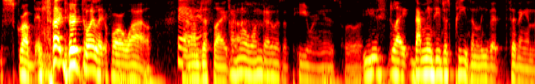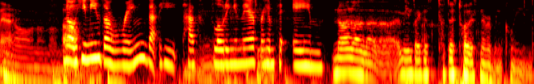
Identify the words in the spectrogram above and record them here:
scrubbed inside your toilet for a while. Fair. And I'm just like I know uh, one guy who has a pee ring in his toilet. you just, like that means he just pees and leave it sitting in there. No, no, no, no, no, he means a ring that he has floating in there for him to aim. no, no, no, no. It means like this. T- this toilet's never been cleaned.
